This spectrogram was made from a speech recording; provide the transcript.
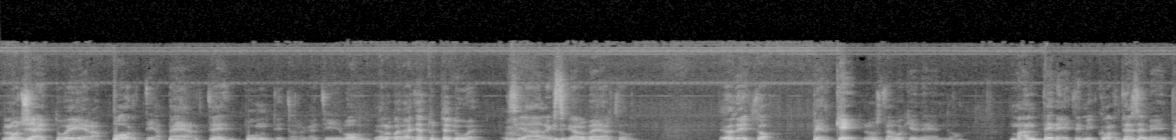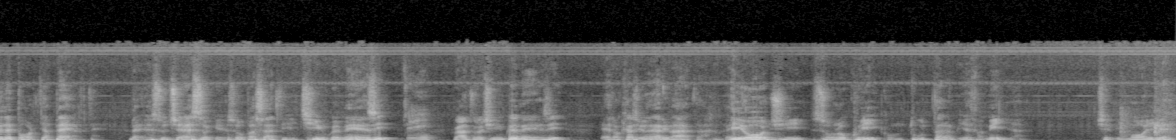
l'oggetto era porte aperte, punto interrogativo, e l'ho mandati a tutte e due, sia Alex che Roberto. E ho detto perché lo stavo chiedendo. Mantenetemi cortesemente le porte aperte. Beh, è successo che sono passati 5 mesi, sì. 4-5 mesi, e l'occasione è arrivata. E io oggi sono qui con tutta la mia famiglia. C'è mia moglie.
